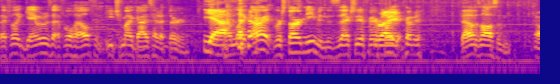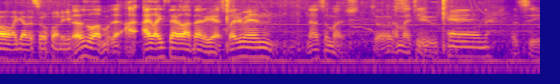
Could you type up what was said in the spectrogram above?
I feel like Gambit was at full health, and each of my guys had a third. yeah. I'm like, all right, we're starting even. This is actually a fair Right. fight. That was awesome. Oh my god, that's so funny. That was a lot more. I, I liked that a lot better. Yeah, Spider-Man, not so much. So On my team. Ken, Let's see.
